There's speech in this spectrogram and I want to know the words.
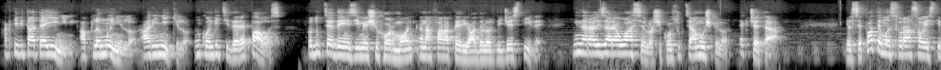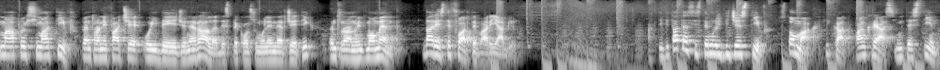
activitatea inimii, a plămânilor, a rinichilor, în condiții de repaus, producția de enzime și hormoni în afara perioadelor digestive, mineralizarea oaselor și construcția mușchilor, etc. El se poate măsura sau estima aproximativ pentru a ne face o idee generală despre consumul energetic într-un anumit moment, dar este foarte variabil. Activitatea sistemului digestiv, stomac, ficat, pancreas, intestin,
